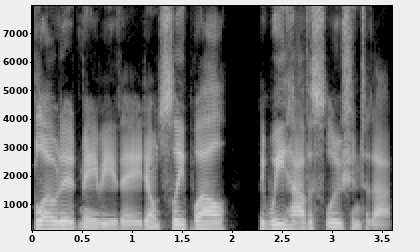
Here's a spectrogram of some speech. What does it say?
bloated, maybe they don't sleep well. Like we have a solution to that.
